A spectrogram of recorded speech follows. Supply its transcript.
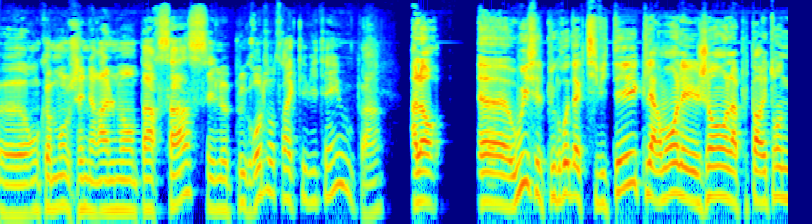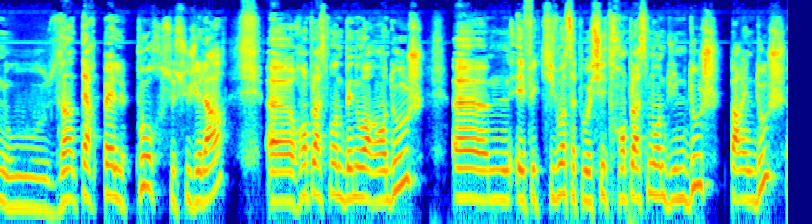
Euh, on commence généralement par ça. C'est le plus gros de votre activité ou pas? Alors euh, oui, c'est le plus gros d'activité. Clairement, les gens, la plupart du temps, nous interpellent pour ce sujet-là. Euh, remplacement de baignoire en douche. Euh, effectivement, ça peut aussi être remplacement d'une douche par une douche,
